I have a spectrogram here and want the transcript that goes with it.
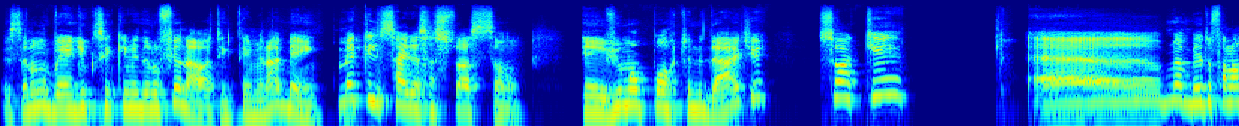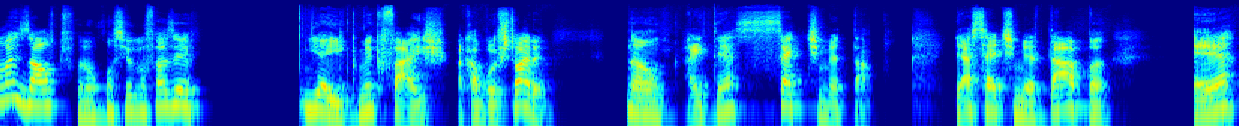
você não vende o que você quer vender no final, tem que terminar bem. Como é que ele sai dessa situação? Ele viu uma oportunidade, só que é, meu medo fala mais alto, eu não consigo fazer. E aí, como é que faz? Acabou a história? Não, aí tem a sétima etapa. E a sétima etapa é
